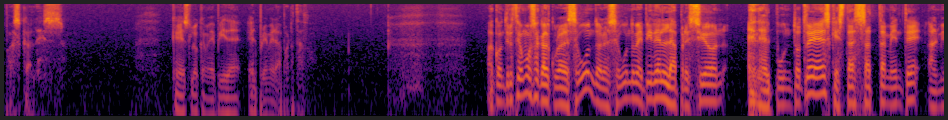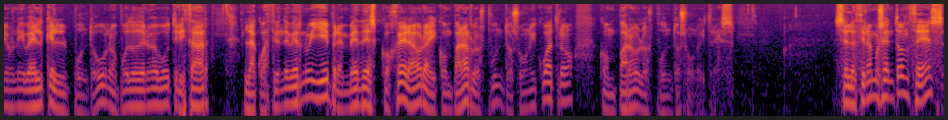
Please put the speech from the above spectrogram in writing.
pascales, que es lo que me pide el primer apartado. A continuación vamos a calcular el segundo. En el segundo me piden la presión en el punto 3, que está exactamente al mismo nivel que el punto 1. Puedo de nuevo utilizar la ecuación de Bernoulli, pero en vez de escoger ahora y comparar los puntos 1 y 4, comparo los puntos 1 y 3. Seleccionamos entonces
